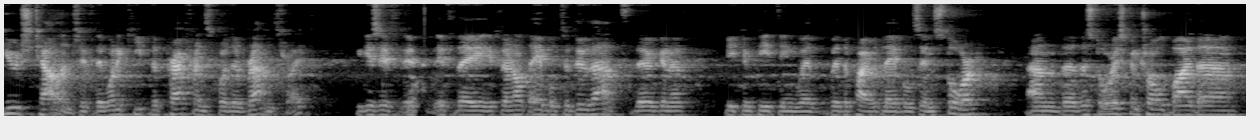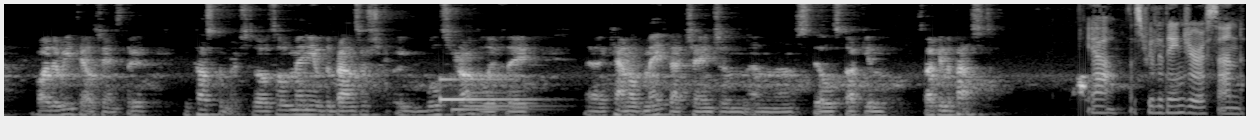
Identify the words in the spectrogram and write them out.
huge challenge if they want to keep the preference for their brands, right? Because if, if, if they if they're not able to do that, they're to be competing with, with the private labels in store, and the store is controlled by the by the retail chains, the, the customers. So so many of the brands are, will struggle if they uh, cannot make that change and, and uh, still stuck in stuck in the past. Yeah, that's really dangerous, and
